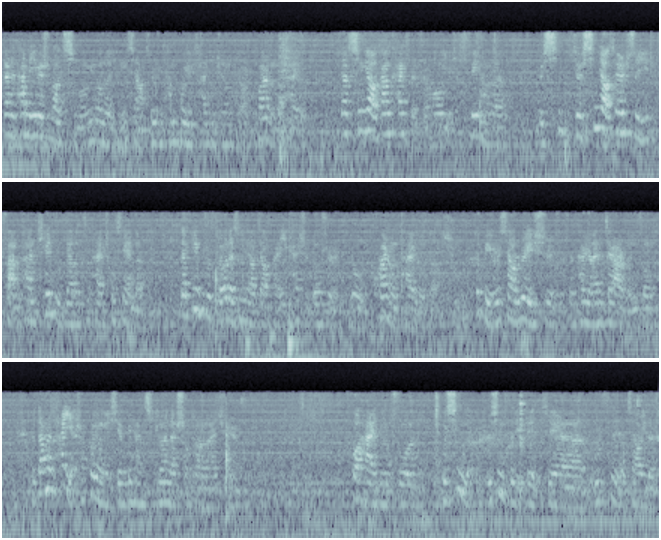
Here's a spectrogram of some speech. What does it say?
但是他们因为受到启蒙运动的影响，所以说他们会采取这种比较宽容的态度。像新教刚开始的时候也是非常的，就新就新教虽然是以反叛天主教的姿态出现的，但并不是所有的新教教派一开始都是有宽容态度的。就比如像瑞士，就是它原来是加尔文宗。就当时他也是会用一些非常极端的手段来去迫害，就是说不信的、不信自己这些无自己的教义的人，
